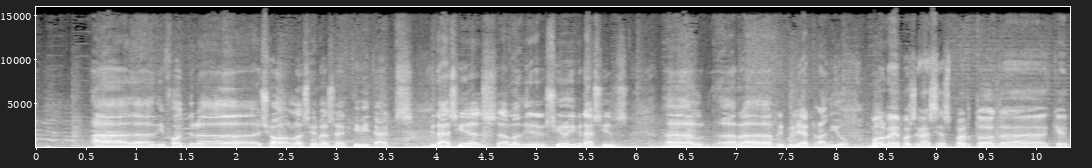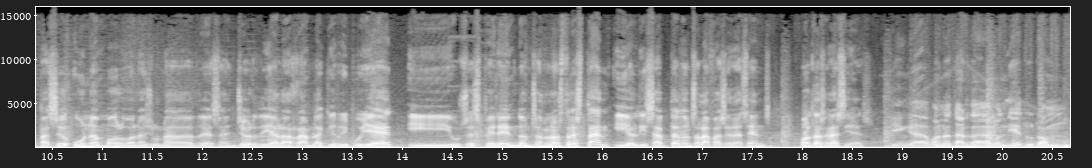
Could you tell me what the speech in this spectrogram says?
de difondre això, les seves activitats. Gràcies a la direcció i gràcies a, a Ripollet Ràdio. Molt bé, doncs gràcies per tot, eh, que passeu una molt bona jornada de Sant Jordi a la Rambla aquí a Ripollet i us esperem doncs, en el nostre estant i el dissabte doncs, a la fase d'ascens. Moltes gràcies. Vinga, bona tarda, bon dia a tothom.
